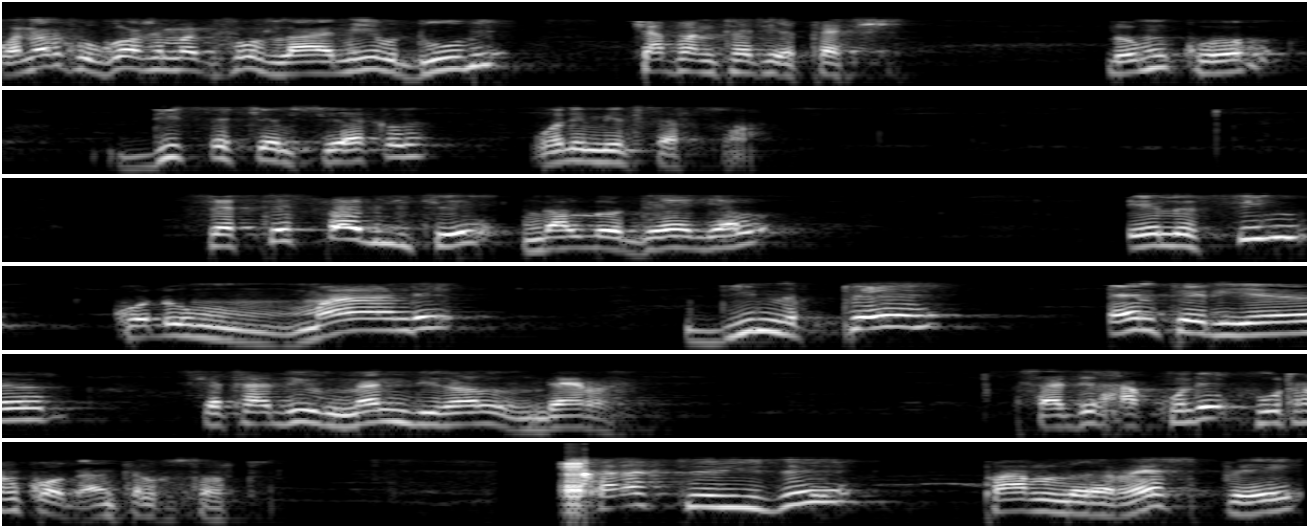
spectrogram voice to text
Wonata ko goto mabɓe fof laamima duuɓi capan tati e tati ɗum ko dix septiéme siècle woni mille sept cent cette stabilité ngal ɗo deeƴal et le signe ko ɗum maande d'une paix intérieure c' est à dire nandiral nder c' est à dire hakkunde fuutankoɓe en quelque sorte. Caractérisé par le respect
